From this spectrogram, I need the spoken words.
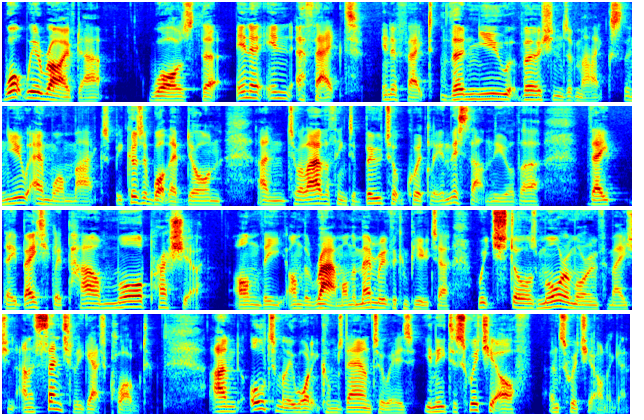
what we arrived at was that in a, in effect in effect, the new versions of Macs, the new M1 Macs, because of what they've done, and to allow the thing to boot up quickly, and this, that, and the other, they they basically pile more pressure on the on the RAM, on the memory of the computer, which stores more and more information and essentially gets clogged. And ultimately, what it comes down to is you need to switch it off and switch it on again.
